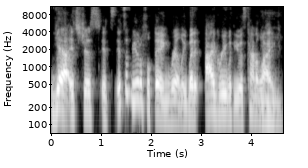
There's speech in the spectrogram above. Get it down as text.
yeah it's just it's it's a beautiful thing really but it, i agree with you it's kind of like mm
